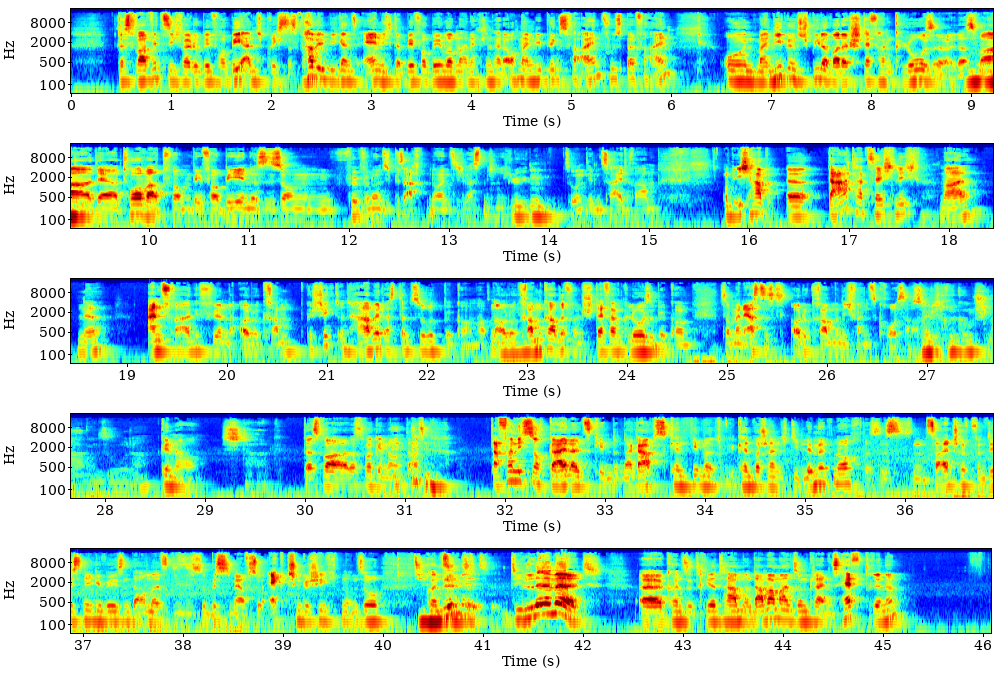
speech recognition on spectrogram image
Das war witzig, weil du BVB ansprichst. Das war mir ganz ähnlich. Der BVB war meiner Kindheit auch mein Lieblingsverein, Fußballverein. Und mein Lieblingsspieler war der Stefan Klose. Das Mhm. war der Torwart vom BVB in der Saison 95 bis 98, lasst mich nicht lügen, so in dem Zeitrahmen. Und ich habe äh, da tatsächlich mal eine Anfrage für ein Autogramm geschickt und habe das dann zurückbekommen. Habe eine Autogrammkarte von Stefan Klose bekommen. Das war mein erstes Autogramm und ich fand es großartig. So mit Rückumschlag und so, oder? Genau. Stark. Das war, das war genau das. Da fand ich es noch geil als Kind. Und da gab es, kennt jemand, kennt wahrscheinlich die Limit noch. Das ist eine Zeitschrift von Disney gewesen damals, die sich so ein bisschen mehr auf so Action-Geschichten und so Die Limit. Die Limit äh, konzentriert haben. Und da war mal so ein kleines Heft drinne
